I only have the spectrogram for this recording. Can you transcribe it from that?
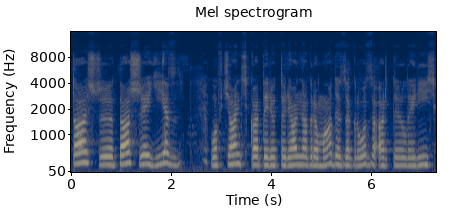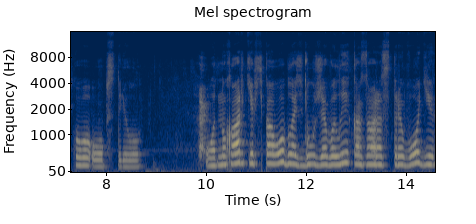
Та, та ще є Вовчанська територіальна громада загроза артилерійського обстрілу. От, ну, Харківська область дуже велика, зараз тривоги.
